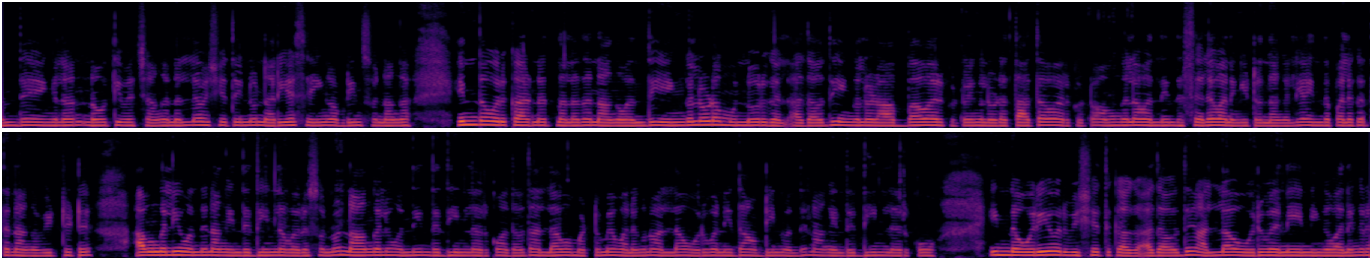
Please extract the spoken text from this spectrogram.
வந்து எங்களை நோத்தி வச்சாங்க. நல்ல விஷயத்த இன்னும் நிறைய செய்யுங்க அப்படின்னு சொன்னாங்க. இந்த ஒரு காரணத்தினால தான் நாங்கள் வந்து எங்களோட முன்னோர்கள் அதாவது எங்களோட அப்பாவாக இருக்கட்டும் எங்களோட தாத்தாவாக இருக்கட்டும் அவங்களாம் வந்து இந்த சிலை வணங்கிட்டு இருந்தாங்க இல்லையா? இந்த பழக்கத்தை நாங்கள் விட்டுட்டு அவங்களையும் வந்து நாங்கள் இந்த தீனில் வர சொன்னோம். நாங்களும் வந்து இந்த தீனில் இருக்கோம். அதாவது அல்லாவை மட்டுமே வணங்கணும். அல்லாஹ் ஒருவனே தான் அப்படின்னு வந்து நாங்கள் இந்த தீனில் இருக்கோம். இந்த ஒரே ஒரு விஷயத்துக்காக அதாவது அல்லாஹ் ஒருவனே நீங்கள் வணங்குற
